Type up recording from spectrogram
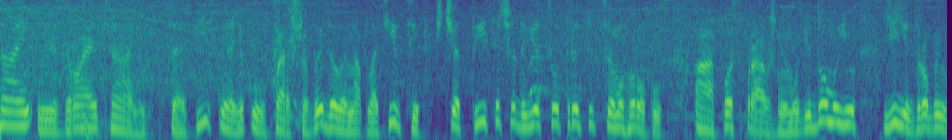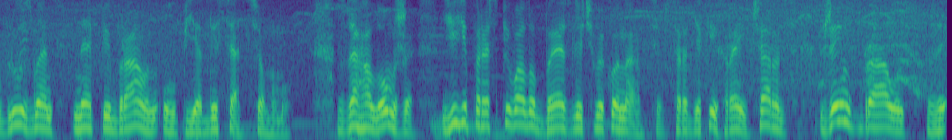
Time is Right Time» – Це пісня, яку вперше видали на платівці ще 1937 року. А по-справжньому відомою її зробив блюзмен Наппі Браун у 57-му. Загалом же її переспівало безліч виконавців, серед яких Рей Чарльз, Джеймс Браун, The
